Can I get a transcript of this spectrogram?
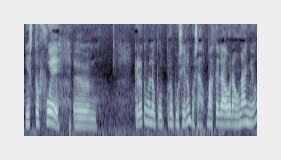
y esto fue, em, creo que me lo propusieron, pues va a hacer ahora un año,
